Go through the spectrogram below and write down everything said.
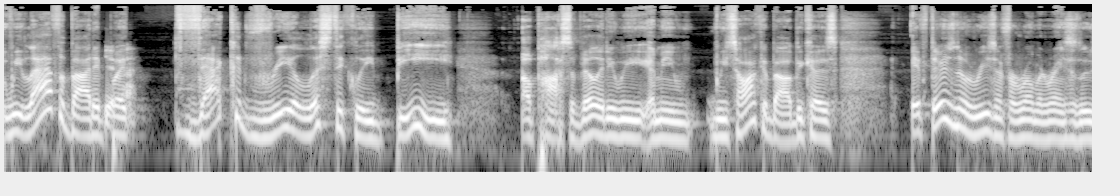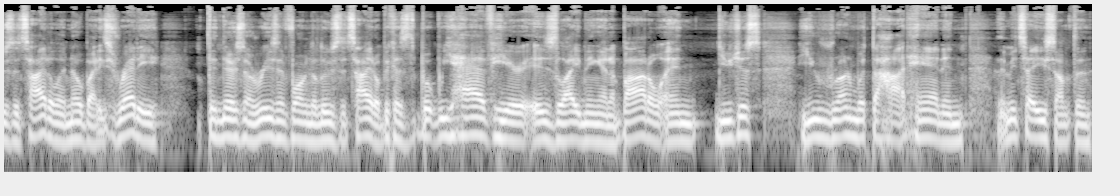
we laugh about it, yeah. but that could realistically be a possibility. We, I mean, we talk about because if there's no reason for Roman Reigns to lose the title and nobody's ready, then there's no reason for him to lose the title because what we have here is lightning in a bottle and you just you run with the hot hand and let me tell you something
